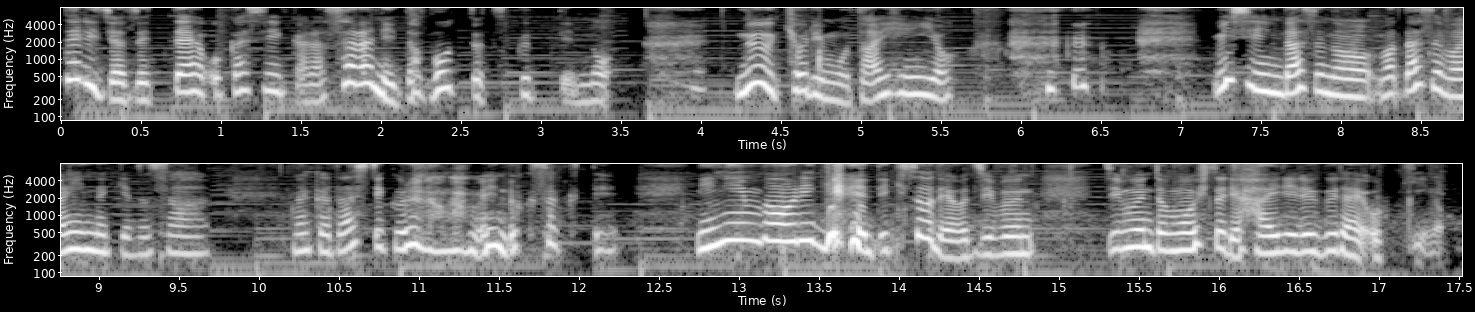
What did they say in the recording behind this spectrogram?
たりじゃ絶対おかしいから、さらにダボっと作ってんの。縫う距離も大変よ。ミシン出すの、ま、出せばいいんだけどさ、なんか出してくるのがめんどくさくて。二人羽織芸できそうだよ、自分。自分ともう一人入れるぐらい大きいの。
